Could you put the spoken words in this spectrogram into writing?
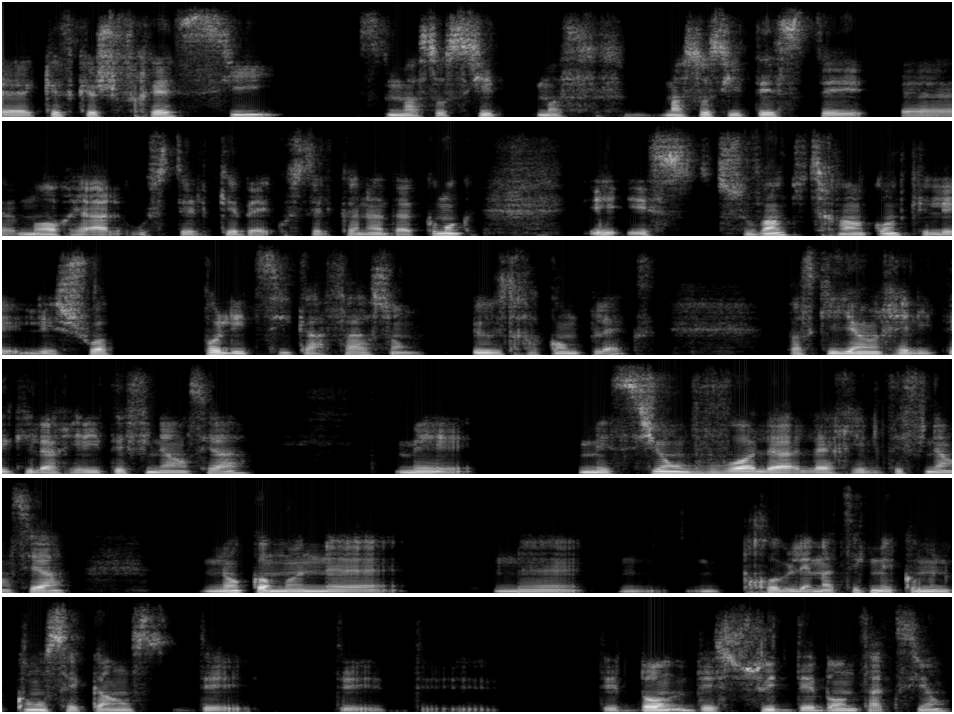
Euh, qu'est-ce que je ferais si ma société, ma, société c'était euh, Montréal ou c'était le Québec ou c'était le Canada? Comment, et, souvent, tu te rends compte que les choix politiques à faire sont ultra complexes parce qu'il y a une réalité qui est la réalité financière. Mais, mais si on voit la, réalité financière non comme une, problématique, mais comme une conséquence des, des, des, suites des bonnes actions,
